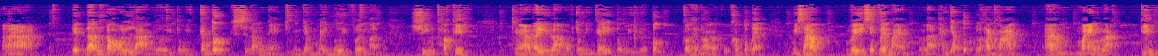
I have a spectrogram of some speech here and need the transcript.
À tiếp đến đó là người tuổi canh tuất sinh năm 1970 với mệnh xuyến thoa kim. À, đây là một trong những cái tuổi tuất có thể nói là cũng không tốt đẹp. Vì sao? Vì xét về mạng là tháng giáp túc là tháng hỏa. À, mạng là kim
